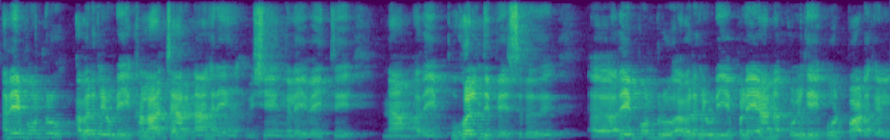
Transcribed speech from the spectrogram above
அதே போன்று அவர்களுடைய கலாச்சார நாகரிக விஷயங்களை வைத்து நாம் அதை புகழ்ந்து பேசுகிறது அதே போன்று அவர்களுடைய பிழையான கொள்கை கோட்பாடுகள்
